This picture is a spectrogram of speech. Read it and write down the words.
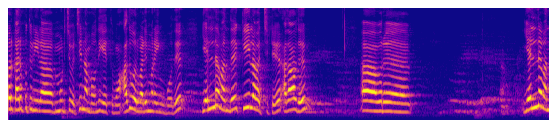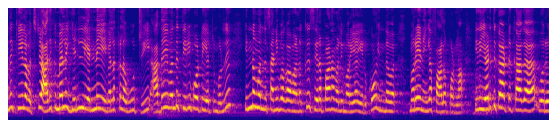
ஒரு கருப்பு துணியில் முடிச்சு வச்சு நம்ம வந்து ஏற்றுவோம் அது ஒரு வழிமுறைங்கும் போது எள்ளை வந்து கீழே வச்சுட்டு அதாவது ஒரு எள்ளை வந்து கீழே வச்சுட்டு அதுக்கு மேலே எள் எண்ணெயை விளக்கில் ஊற்றி அதை வந்து திரி போட்டு ஏற்றும் பொழுது இன்னும் கொஞ்சம் சனி பகவானுக்கு சிறப்பான வழிமுறையாக இருக்கும். இந்த முறையை நீங்கள் ஃபாலோ பண்ணலாம். இது எடுத்துக்காட்டுக்காக ஒரு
